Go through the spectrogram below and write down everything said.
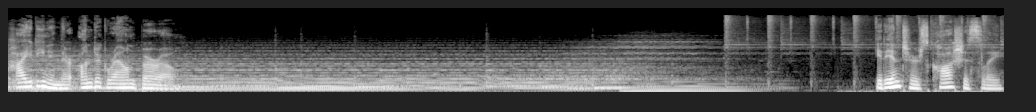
hiding in their underground burrow. It enters cautiously.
